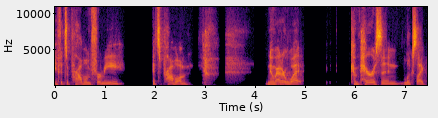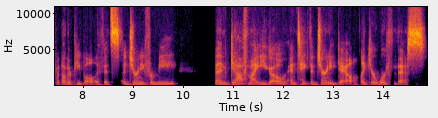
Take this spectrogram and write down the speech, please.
if it's a problem for me, it's a problem. no matter what comparison looks like with other people. If it's a journey for me, then get off my ego and take the journey, Gail. Like you're worth this.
